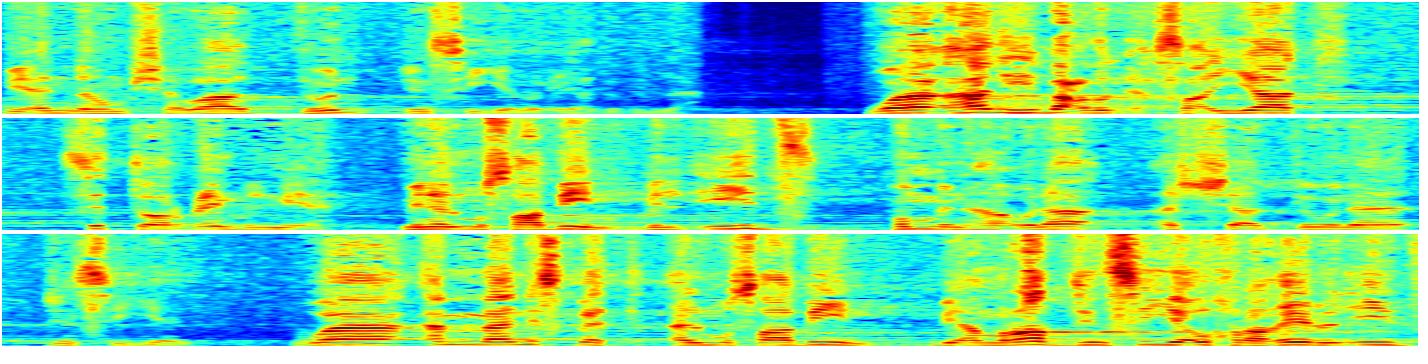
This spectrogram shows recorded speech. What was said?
بأنهم شواذ جنسيا والعياذ بالله. وهذه بعض الإحصائيات 46% من المصابين بالإيدز هم من هؤلاء الشاذون جنسيا. وأما نسبة المصابين بأمراض جنسية أخرى غير الإيدز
